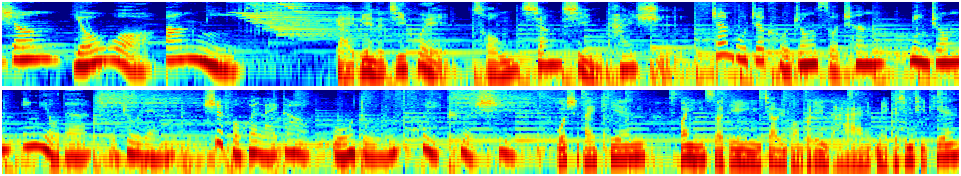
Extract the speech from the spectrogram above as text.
生有我帮你，改变的机会从相信开始。占卜者口中所称命中应有的辅助人，是否会来到无毒会客室？我是白天，欢迎锁定教育广播电台，每个星期天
